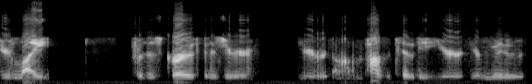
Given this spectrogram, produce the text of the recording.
your light for this growth is your your um, positivity, your your mood.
